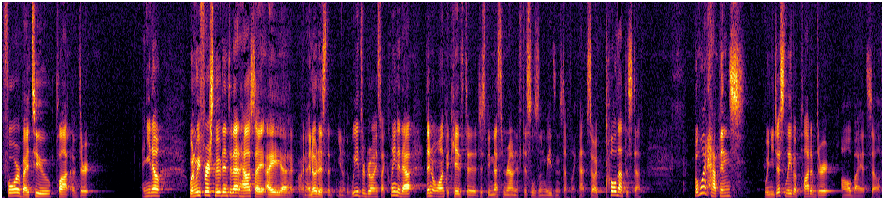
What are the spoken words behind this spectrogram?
four by two plot of dirt and you know, when we first moved into that house, I, I, uh, and I noticed that you know, the weeds were growing, so I cleaned it out. Didn't want the kids to just be messing around in thistles and weeds and stuff like that. So I pulled out the stuff. But what happens when you just leave a plot of dirt all by itself?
